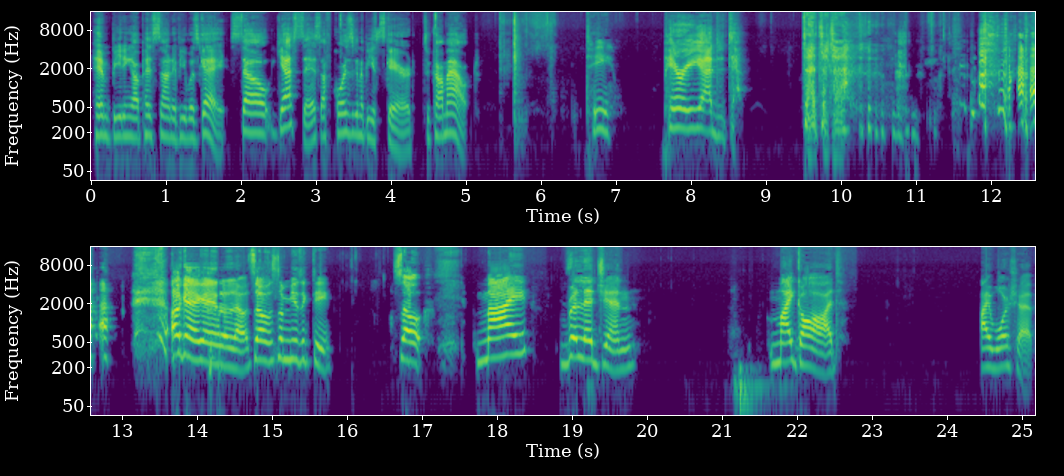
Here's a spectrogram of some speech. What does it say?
him beating up his son if he was gay. So yes, sis, of course he's gonna be scared to come out. T. Period. Da, da, da. okay, okay, no, no, no. So some music tea. So my religion, my God, I worship.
